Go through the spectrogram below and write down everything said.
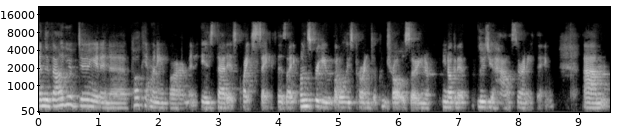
And the value of doing it in a pocket money environment is that it's quite safe. There's like on Spriggy, we've got all these parental controls, so you know you're not going to lose your house or anything. Um,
